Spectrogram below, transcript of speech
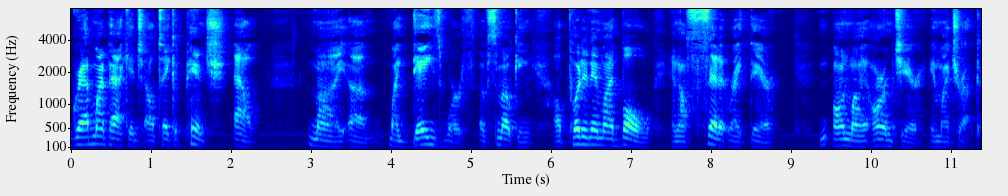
grab my package, I'll take a pinch out my um, my day's worth of smoking. I'll put it in my bowl and I'll set it right there on my armchair in my truck.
